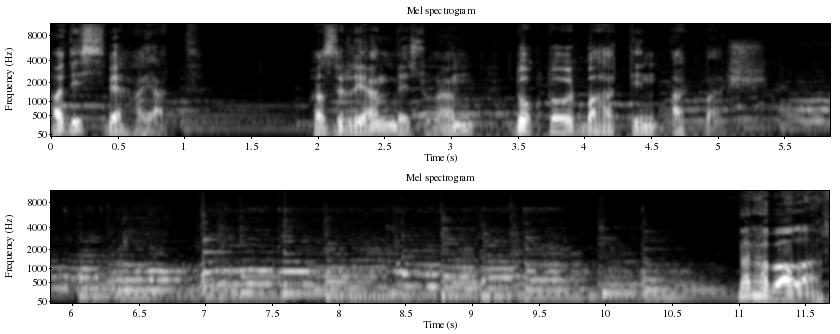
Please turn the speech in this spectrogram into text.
Hadis ve Hayat Hazırlayan ve sunan Doktor Bahattin Akbaş Merhabalar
